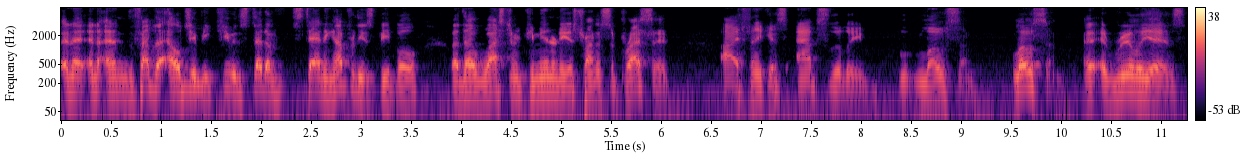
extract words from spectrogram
and and and the fact that LGBTQ instead of standing up for these people, that the Western community is trying to suppress it, I think is absolutely loathsome. Loathsome. It, it really is.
